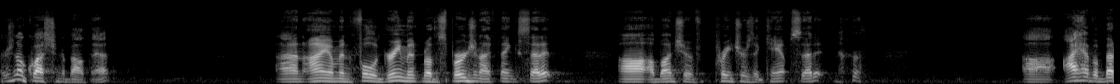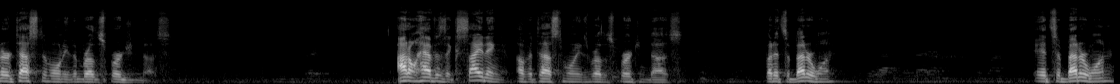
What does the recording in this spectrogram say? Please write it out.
There's no question about that. And I am in full agreement. Brother Spurgeon, I think, said it. Uh, a bunch of preachers at camp said it. uh, I have a better testimony than Brother Spurgeon does. I don't have as exciting of a testimony as Brother Spurgeon does, but it's a better one. It's a better one.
